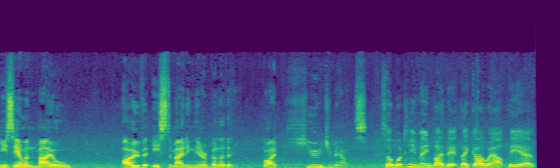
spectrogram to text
New Zealand male overestimating their ability by huge amounts. So, what do you mean by that? They go out there,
